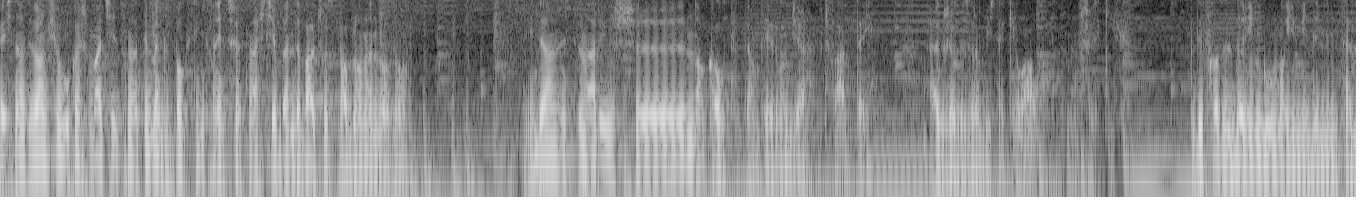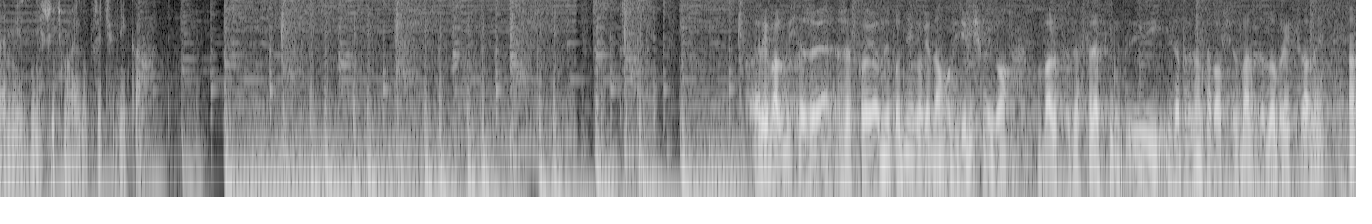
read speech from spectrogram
Cześć, nazywam się Łukasz Maciec. Na tym Xboxing Night 16 będę walczył z Pablo Mendozą. Idealny scenariusz, yy, knockout w piątej rundzie, w czwartej. Tak, żeby zrobić takie wow na wszystkich. Gdy wchodzę do ringu, moim jedynym celem jest zniszczyć mojego przeciwnika. Rywal myślę, że, że skrojony pod niego, wiadomo, widzieliśmy go w walce ze Streckim i, i zaprezentował się z bardzo dobrej strony. No,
